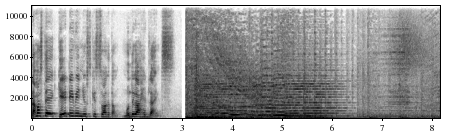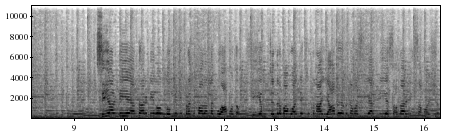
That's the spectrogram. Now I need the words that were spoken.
నమస్తే కేటీవీ న్యూస్కి స్వాగతం. ముందుగా హెడ్లైన్స్. సిఆర్డీఏ అథారిటీలో తొమ్మిది ప్రతిపాదనలకు ఆమోదం. సీఎం చంద్రబాబు అధ్యక్షతన యాభై ఒకటవ సిఆర్టీఎస్ అథారిటీ సమావేశం.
